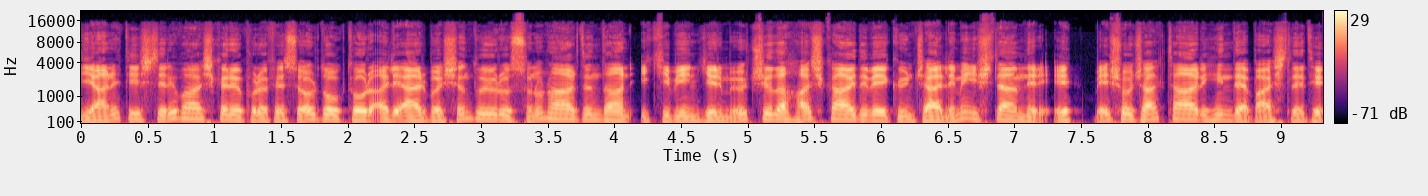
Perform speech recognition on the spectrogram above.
Diyanet İşleri Başkanı Profesör Doktor Ali Erbaş'ın duyurusunun ardından 2023 yılı haç kaydı ve güncelleme işlemleri 5 Ocak tarihinde başladı.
